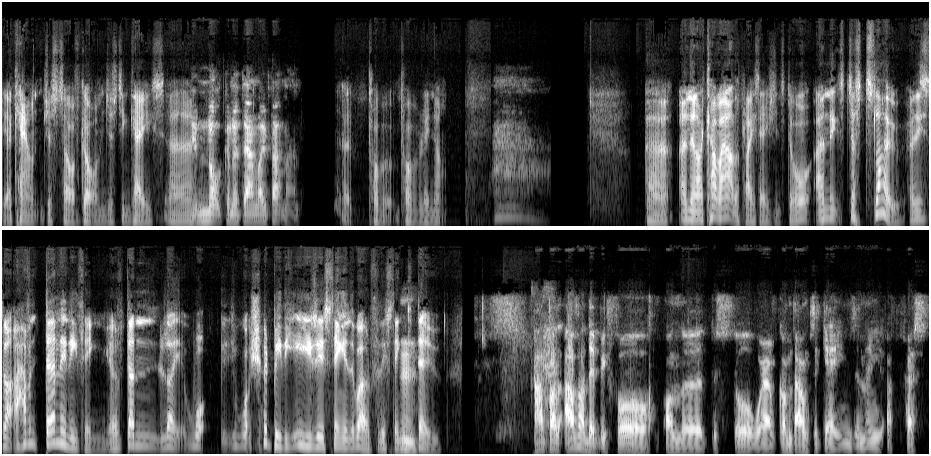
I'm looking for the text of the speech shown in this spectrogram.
account just so I've got them just in case. Uh, You're not going to download Batman. uh, probably probably not. Uh, and then I come out of the PlayStation store and it's just slow. And it's like I haven't done anything. I've done like what what should be the easiest thing in the world for this thing to Hmm. do. I've had I've had it before on the, the store where I've gone down to games and then I press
